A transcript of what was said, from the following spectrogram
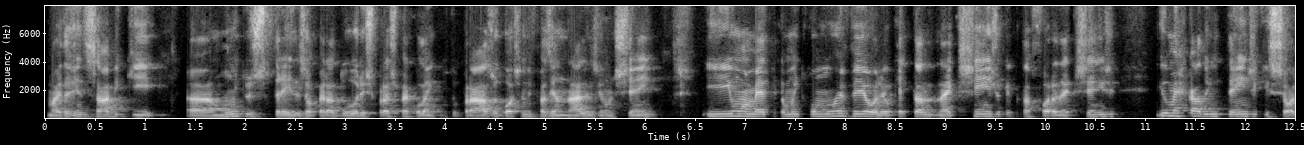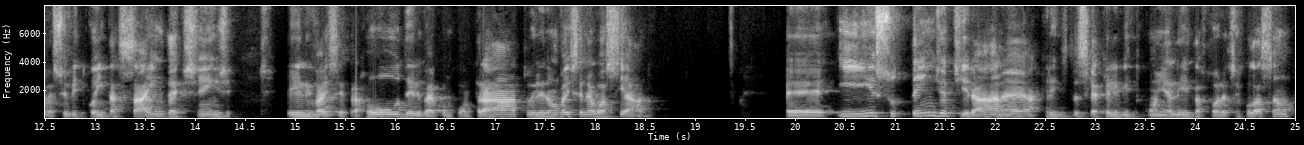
Mas a gente sabe que Uh, muitos traders operadores, para especular em curto prazo, gostam de fazer análise on-chain e uma métrica muito comum é ver, olha, o que é está na exchange, o que é está fora da exchange, e o mercado entende que, se olha, se o Bitcoin está saindo da exchange, ele vai ser para hold, ele vai para um contrato, ele não vai ser negociado. É, e isso tende a tirar, né, acredita-se que aquele Bitcoin ali está fora de circulação,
